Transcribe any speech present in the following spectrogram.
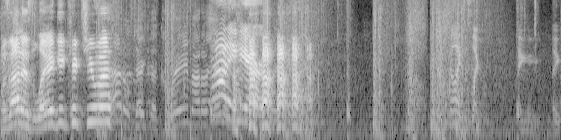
Was that his leg he kicked you with? That'll take the cream out of here. I feel like just like, like, like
